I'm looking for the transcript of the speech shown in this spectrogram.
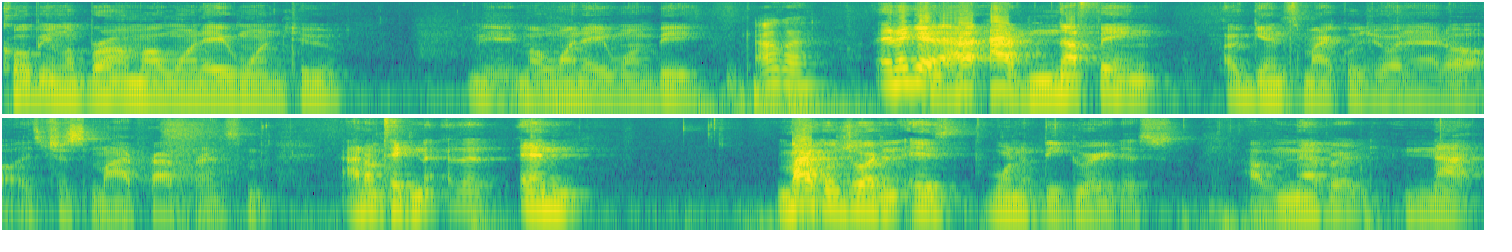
Kobe and LeBron, my one A, one two, yeah, my one A, one B. okay. And again, I I have nothing against Michael Jordan at all. It's just my preference. I don't take and Michael Jordan is one of the greatest. I'll never not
